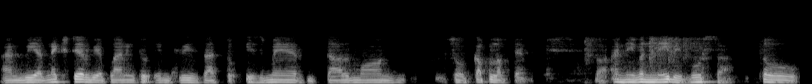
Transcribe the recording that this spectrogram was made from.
And we are next year, we are planning to increase that to Izmir, Dalaman, so a couple of them, uh, and even maybe Bursa. So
